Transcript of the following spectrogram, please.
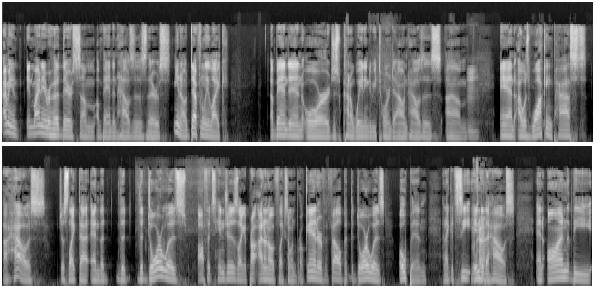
I mean, in my neighborhood there's some abandoned houses. There's, you know, definitely like abandoned or just kind of waiting to be torn down houses. Um Mm. and I was walking past a house just like that, and the the the door was off its hinges. Like it pro- I don't know if like someone broke in or if it fell, but the door was open, and I could see into the house. And on the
